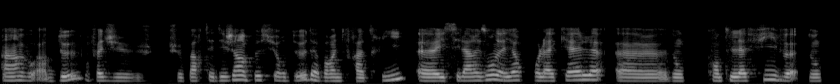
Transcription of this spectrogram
un, voire deux. En fait, je, partais déjà un peu sur deux, d'avoir une fratrie. Euh, et c'est la raison d'ailleurs pour laquelle, euh, donc, quand la FIV, donc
